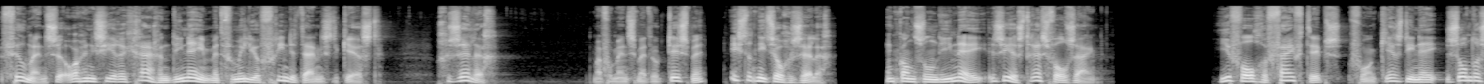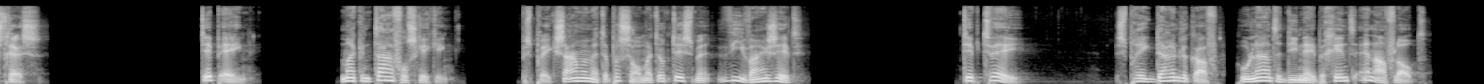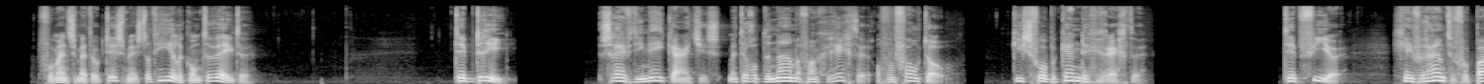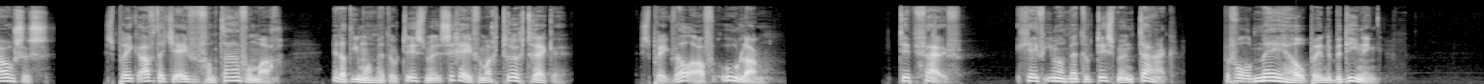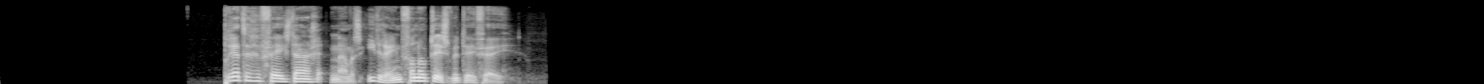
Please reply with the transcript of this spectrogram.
Veel mensen organiseren graag een diner met familie of vrienden tijdens de kerst. Gezellig. Maar voor mensen met autisme is dat niet zo gezellig en kan zo'n diner zeer stressvol zijn. Hier volgen 5 tips voor een kerstdiner zonder stress. Tip 1. Maak een tafelschikking. Bespreek samen met de persoon met autisme wie waar zit. Tip 2. Spreek duidelijk af hoe laat het diner begint en afloopt. Voor mensen met autisme is dat heerlijk om te weten. Tip 3. Schrijf dinerkaartjes met erop de namen van gerechten of een foto. Kies voor bekende gerechten. Tip 4. Geef ruimte voor pauzes. Spreek af dat je even van tafel mag en dat iemand met autisme zich even mag terugtrekken. Spreek wel af hoe lang. Tip 5. Geef iemand met autisme een taak, bijvoorbeeld meehelpen in de bediening. Prettige feestdagen namens iedereen van Autisme TV.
